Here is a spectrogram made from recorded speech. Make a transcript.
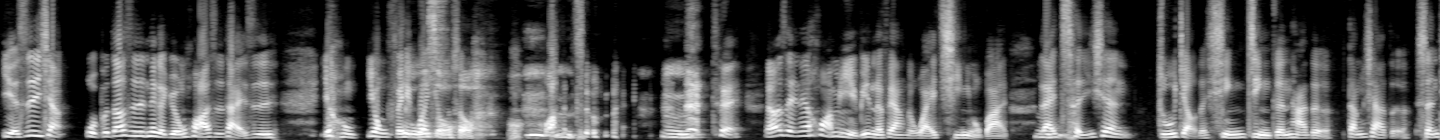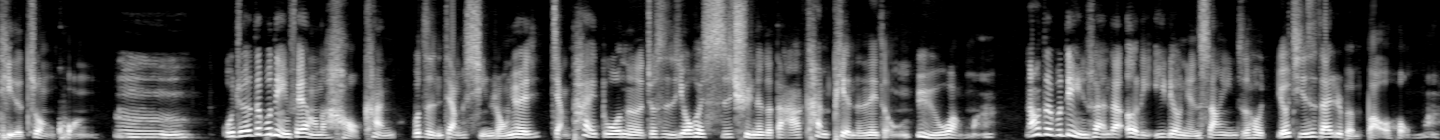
也是像我不知道是那个原画师，他也是用用非惯用手画。出来，嗯，对，然后所以那个画面也变得非常的歪七扭八，来呈现主角的心境跟他的当下的身体的状况，嗯，我觉得这部电影非常的好看，我只能这样形容，因为讲太多呢，就是又会失去那个大家看片的那种欲望嘛。然后这部电影虽然在二零一六年上映之后，尤其是在日本爆红嘛，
